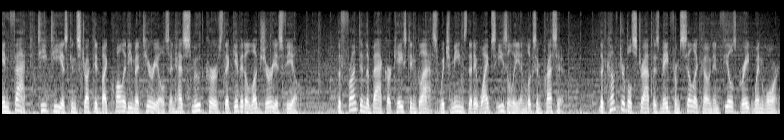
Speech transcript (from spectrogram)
In fact, TT is constructed by quality materials and has smooth curves that give it a luxurious feel. The front and the back are cased in glass which means that it wipes easily and looks impressive. The comfortable strap is made from silicone and feels great when worn,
